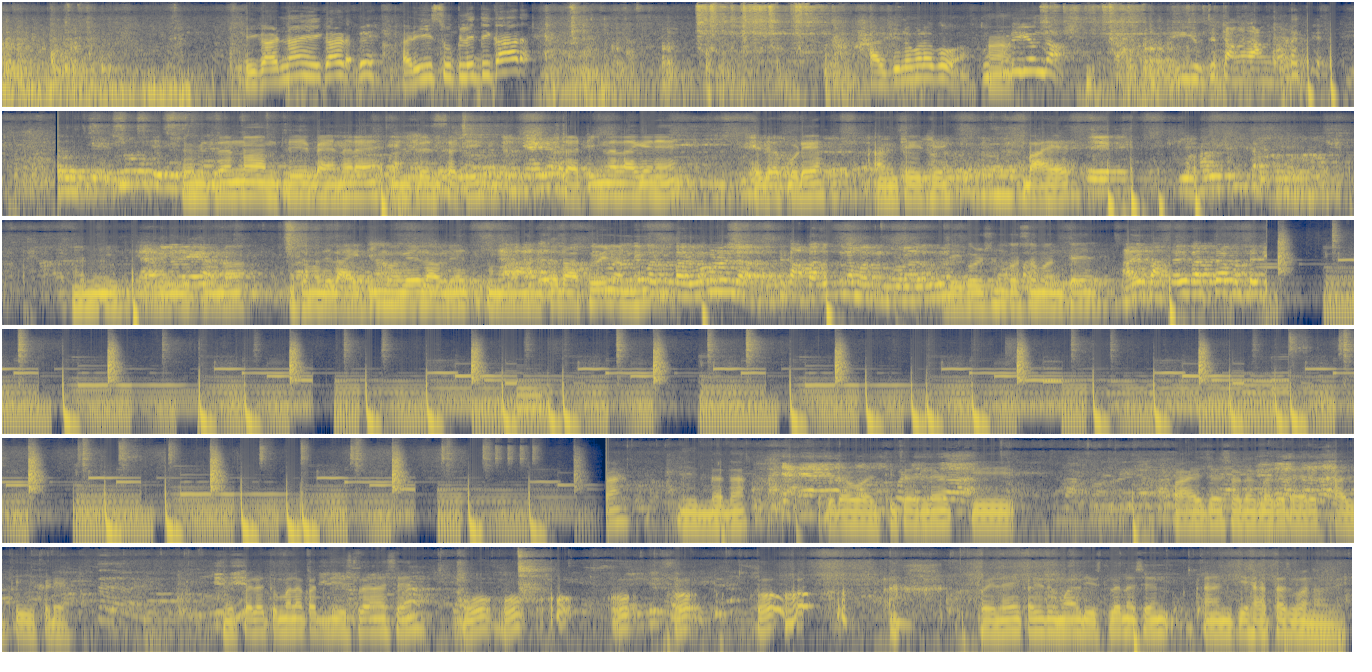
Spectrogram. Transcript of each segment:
ही काढ ना ही काढ. अरे ही सुकली ती काढ. खालती नको टाकू. घेऊन जा. टाकते तर मित्रांनो आमचे बॅनर आहे एंट्रन्ससाठी स्टार्टिंगला लागेन आहे त्याच्या पुढे आमच्या इथे बाहेर. आणि मित्रांनो त्याच्यामध्ये लाईटिंग वगैरे लावले आहेत. तुम्हाला नंतर दाखवेल आम्ही. डेकोरेशन कसं म्हणते? दादा. थोडा वरती चढलं की पाय जर तर डायरेक्ट खालती इकडे मी पहिलं तुम्हाला कधी दिसलं नसेल ओ ओ ओ ओ ओ ओ ओ. कधी तुम्हाला दिसलं नसेल कारण की हाताच बनवले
